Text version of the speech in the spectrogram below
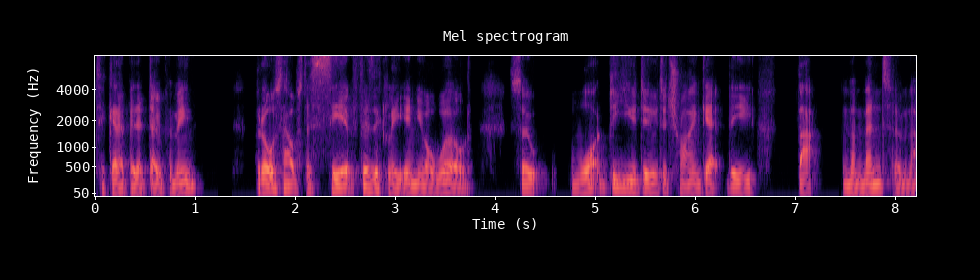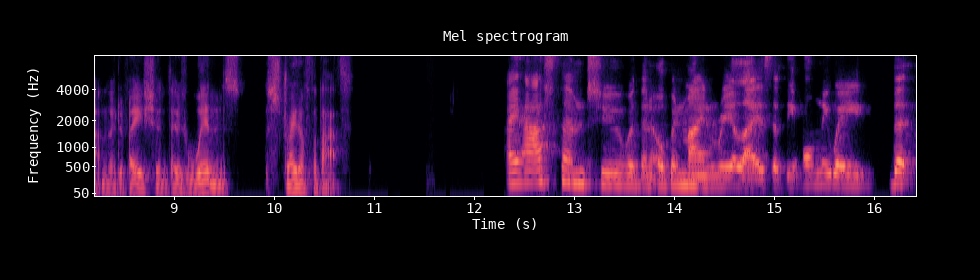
to get a bit of dopamine, but also helps to see it physically in your world. So what do you do to try and get the that momentum, that motivation, those wins straight off the bat? I ask them to, with an open mind, realize that the only way that,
